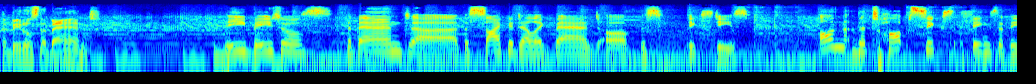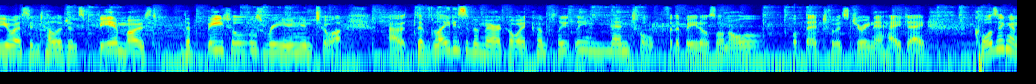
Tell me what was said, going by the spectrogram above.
The Beatles, the band. The Beatles, the band, uh, the psychedelic band of the 60s. On the top six things that the US intelligence fear most, the Beatles reunion tour. Uh, the ladies of America went completely mental for the Beatles on all of their tours during their heyday, causing an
